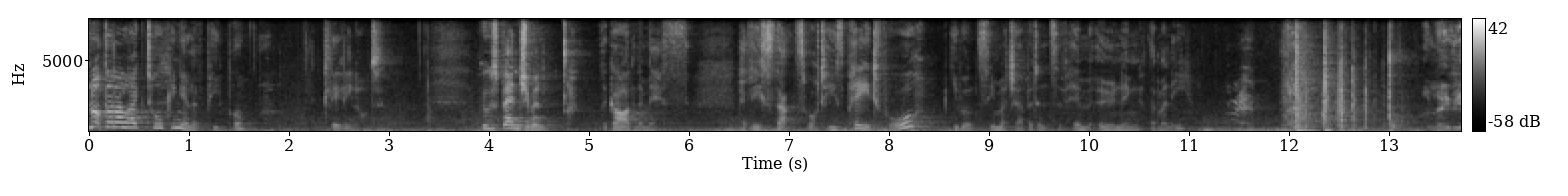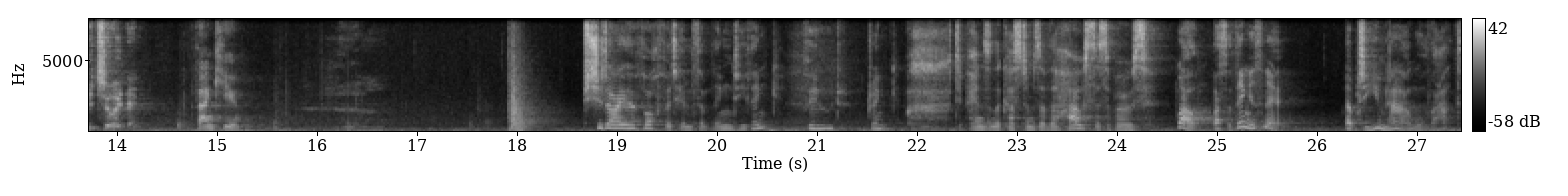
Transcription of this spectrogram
Not that I like talking ill of people. Clearly not. Who's Benjamin? The gardener, miss. At least that's what he's paid for. You won't see much evidence of him earning the money. I'll leave you to it then. Thank you. Should I have offered him something, do you think? Food? Drink? Depends on the customs of the house, I suppose. Well, that's the thing, isn't it? Up to you now, all that.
